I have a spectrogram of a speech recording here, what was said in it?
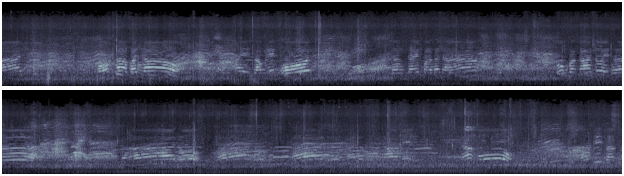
านของข้าพเจ้าำเร็จผลดังใจปรารถนาทุกประการด้วยเธอญสาธุสาธุสาธุอนุโมทามินะโมโมทิสัตโต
